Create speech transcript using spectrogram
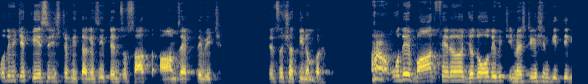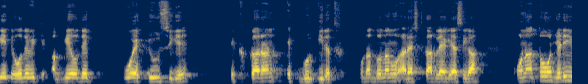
ਉਹਦੇ ਵਿੱਚ ਇੱਕ ਕੇਸ ਰਜਿਸਟਰ ਕੀਤਾ ਗਿਆ ਸੀ 307 ਆਰਮਸ ਐਕਟ ਦੇ ਵਿੱਚ 336 ਨੰਬਰ ਉਹਦੇ ਬਾਅਦ ਫਿਰ ਜਦੋਂ ਉਹਦੇ ਵਿੱਚ ਇਨਵੈਸਟੀਗੇਸ਼ਨ ਕੀਤੀ ਗਈ ਤੇ ਉਹਦੇ ਵਿੱਚ ਅੱਗੇ ਉਹਦੇ ਕੋ ਐਕਿਊਜ਼ ਸੀਗੇ, ਇੱਕ ਕਰਨ, ਇੱਕ ਗੁਰਕੀਰਤ। ਉਹਨਾਂ ਦੋਨਾਂ ਨੂੰ ਅਰੈਸਟ ਕਰ ਲਿਆ ਗਿਆ ਸੀਗਾ। ਉਹਨਾਂ ਤੋਂ ਜਿਹੜੀ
